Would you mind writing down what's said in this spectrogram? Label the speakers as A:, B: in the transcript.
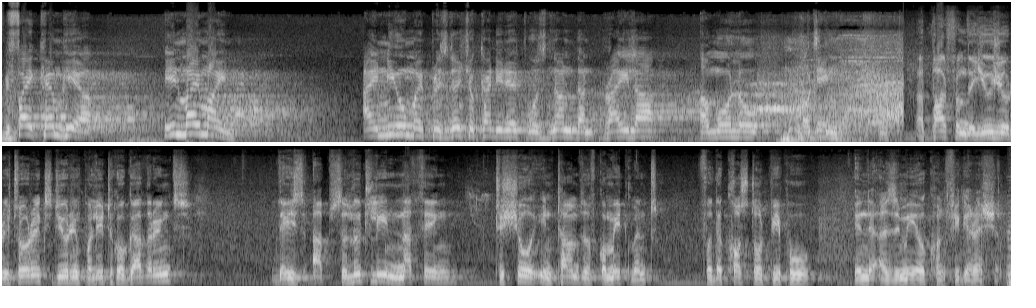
A: Before I came here, in my mind, I knew my presidential candidate was none than Raila Amolo Odinga. Apart from the usual rhetorics during political gatherings, there is absolutely nothing to show in terms of commitment for the coastal people in the Azimio configuration.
